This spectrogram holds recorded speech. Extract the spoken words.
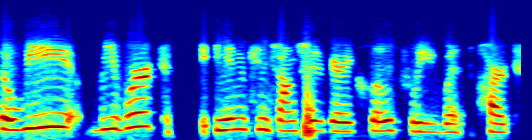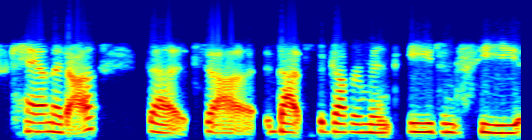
So we we work in conjunction very closely with Parks Canada. That uh, that's the government agency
